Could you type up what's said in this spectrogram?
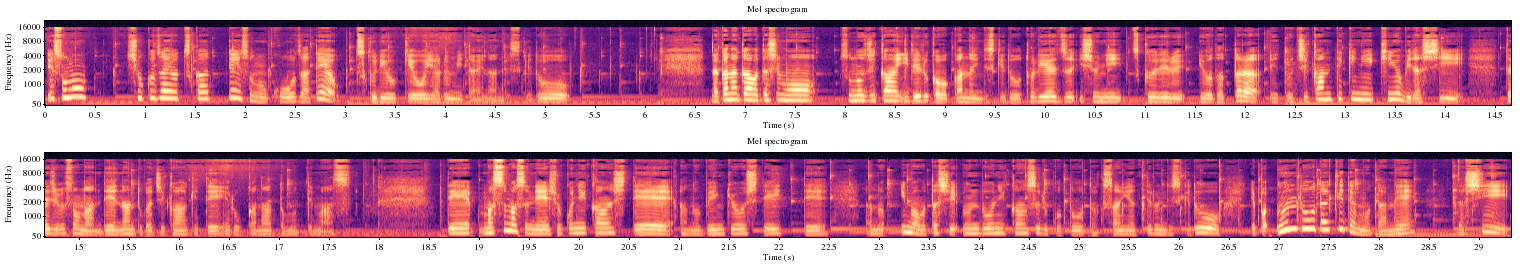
でその食材を使ってその講座で作り置きをやるみたいなんですけどなかなか私もその時間入れるか分かんないんですけどとりあえず一緒に作れるようだったら、えっと、時間的に金曜日だし大丈夫そうなんでなんとか時間空けてやろうかなと思ってます。でますますね食に関してあの勉強していってあの今私運動に関することをたくさんやってるんですけどやっぱ運動だけでもダメだし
